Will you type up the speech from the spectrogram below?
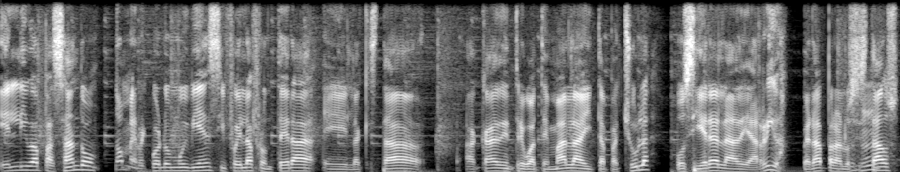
él iba pasando, no me recuerdo muy bien si fue la frontera, eh, la que está acá entre Guatemala y Tapachula, o si era la de arriba, ¿verdad? Para los estados.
